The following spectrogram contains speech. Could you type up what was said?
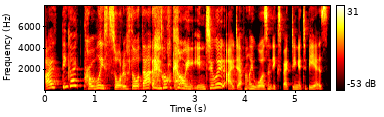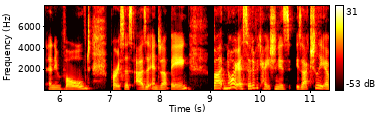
I think I probably sort of thought that going into it. I definitely wasn't expecting it to be as an involved process as it ended up being. But no, a certification is is actually a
